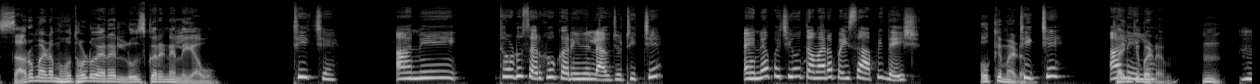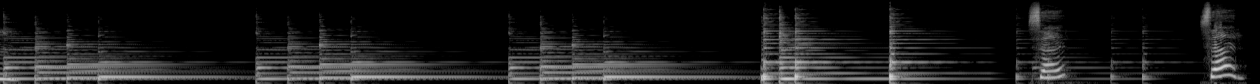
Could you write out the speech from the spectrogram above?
સારું મેડમ હું થોડું એને લૂઝ કરીને લઈ આવું. ઠીક છે. આને થોડું સરખું કરીને લાવજો ઠીક છે? એના પછી હું તમારા પૈસા આપી દઈશ. Okay madam. ઠીક છે? આ થેન્ક લઈ યુ લો. મેડમ. હમ. હમ. સર? સર?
